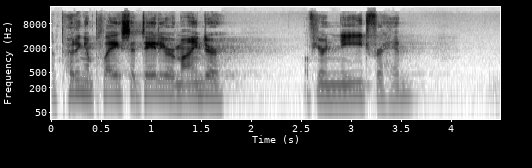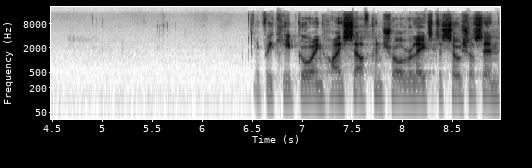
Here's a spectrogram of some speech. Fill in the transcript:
and putting in place a daily reminder of your need for Him. If we keep going, how self control relates to social sin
